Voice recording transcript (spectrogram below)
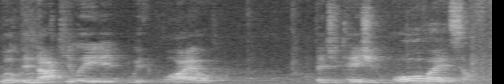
will inoculate it with wild vegetation all by itself.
